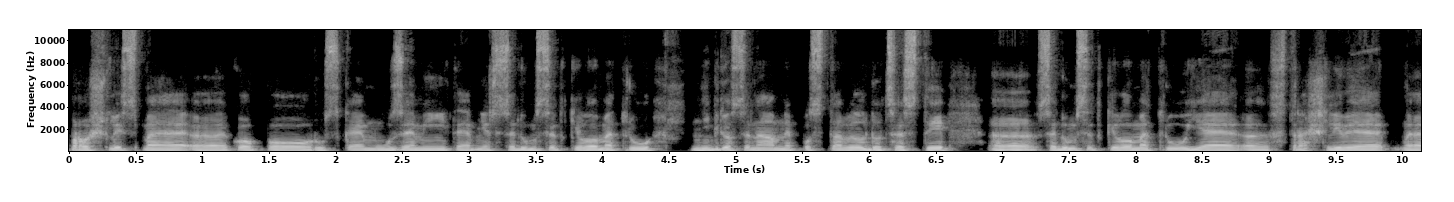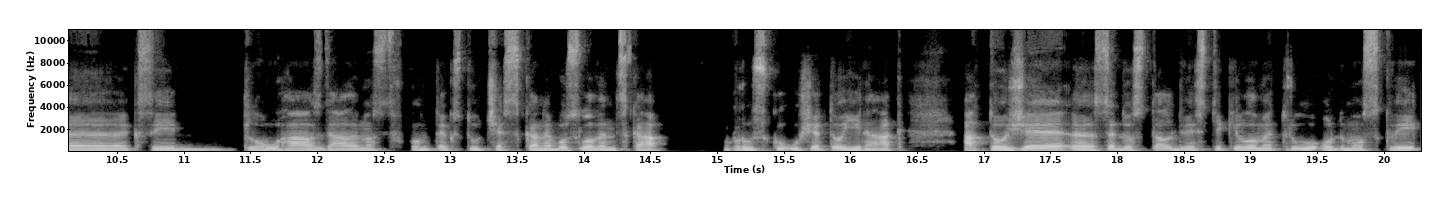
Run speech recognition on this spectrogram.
prošli jsme jako po ruském území téměř 700 kilometrů, nikdo se nám nepostavil do cesty. 700 kilometrů je strašlivě eh, jaksi dlouhá vzdálenost v kontextu Česka nebo Slovenska. V Rusku už je to jinak. A to, že eh, se dostal 200 kilometrů od Moskvy,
